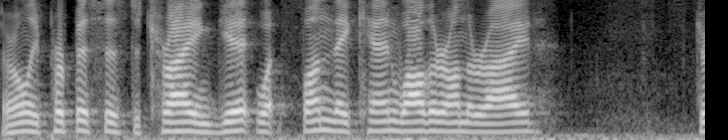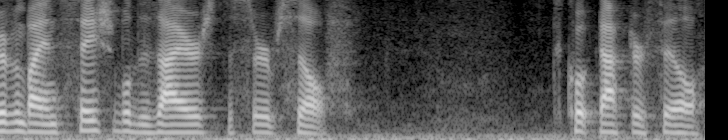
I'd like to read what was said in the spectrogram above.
their only purpose is to try and get what fun they can while they're on the ride, driven by insatiable desires to serve self. To quote Dr. Phil,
